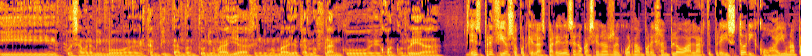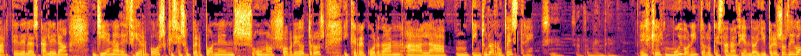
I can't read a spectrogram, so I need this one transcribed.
y pues ahora mismo eh, están pintando Antonio Maya, Jerónimo Maya, Carlos Franco, eh, Juan Correa. Es precioso porque las paredes en ocasiones recuerdan, por ejemplo, al arte prehistórico. Hay una parte de la escalera llena de ciervos que se superponen unos sobre otros y que recuerdan a la mm, pintura rupestre. Sí, exactamente. Es que es muy bonito lo que están haciendo allí. Por eso os digo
